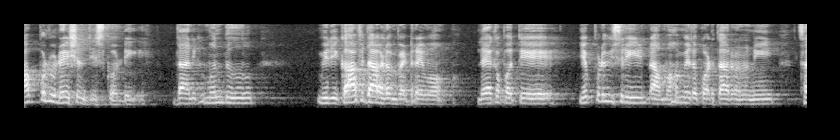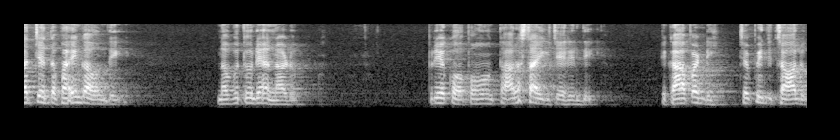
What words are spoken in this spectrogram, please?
అప్పుడు డెసిషన్ తీసుకోండి. దానికి ముందు మీరు కాఫీ తాగడం బెటరేమో. లేకపోతే ఎప్పుడు విసిరి నా మొహం మీద కొడతారోనని సత్యంత భయంగా ఉంది. నవ్వుతూనే అన్నాడు. ప్రియకోపం తారస్థాయికి చేరింది. ఇక ఆపండి. చెప్పింది చాలు.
